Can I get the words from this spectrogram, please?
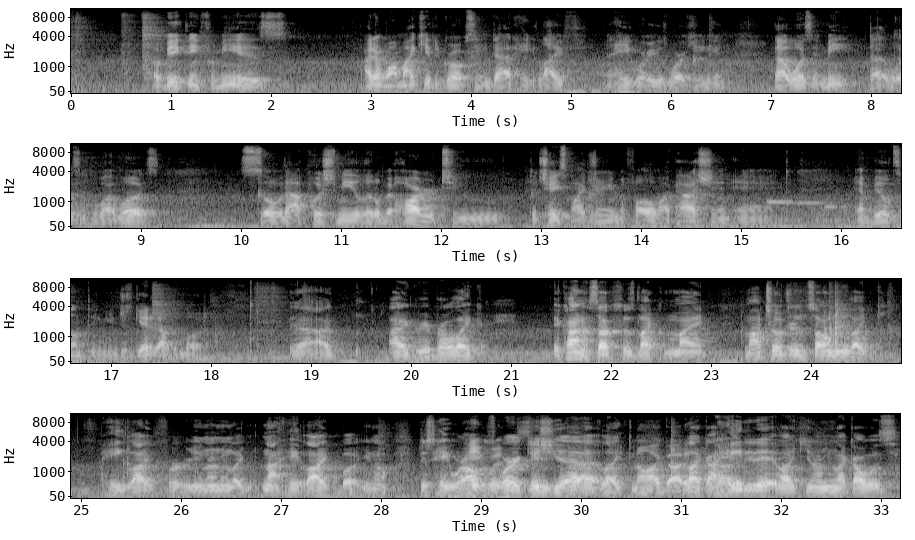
a big thing for me is i didn't want my kid to grow up seeing dad hate life and hate where he was working and that wasn't me that wasn't who i was so that pushed me a little bit harder to to chase my dream and follow my passion and and build something and just get it out of the mud yeah. I I agree, bro. Like it kind of sucks because like my my children saw me like hate life or you know what I mean like not hate life but you know just hate where I was working position, yeah like no, I got it, like I I, got it. hated it. like you know what I mean like I was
